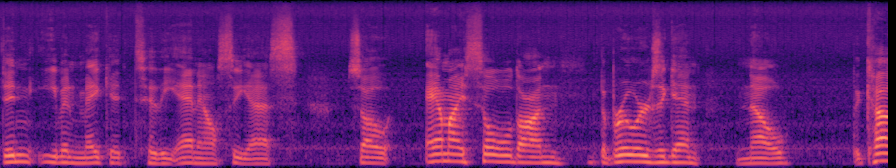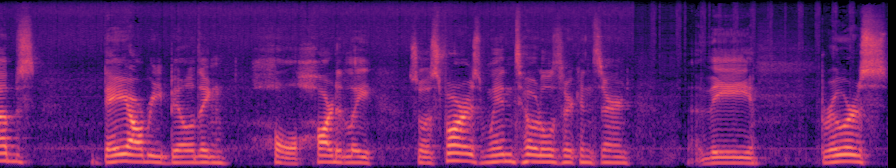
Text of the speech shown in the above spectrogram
didn't even make it to the NLCS. So, am I sold on the Brewers again? No. The Cubs, they are rebuilding wholeheartedly. So, as far as win totals are concerned, the Brewers,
